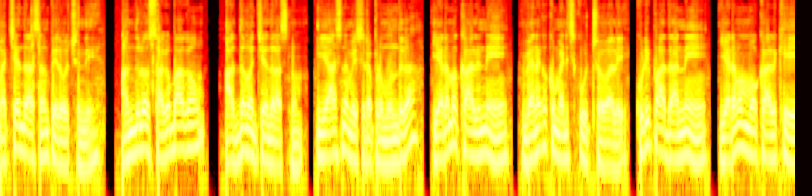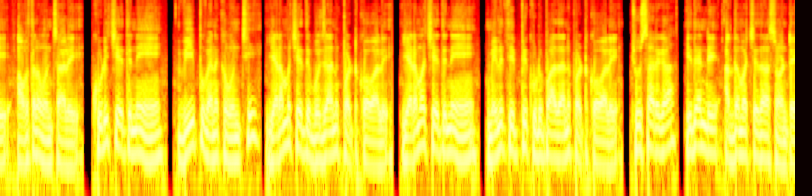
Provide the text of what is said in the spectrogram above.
మత్స్యేంద్రాసనం పేరు వచ్చింది. అందులో సగభాగం అర్ధమచ్చేంద్రాసనం ఈ ఆసనం వేసేటప్పుడు ముందుగా ఎడమ కాలుని వెనకకు మడిచి కూర్చోవాలి. కుడి పాదాన్ని ఎడమ మోకాలికి అవతల ఉంచాలి. కుడి చేతిని వీపు వెనక ఉంచి ఎడమ చేతి భుజానికి పట్టుకోవాలి. ఎడమ చేతిని మెలి తిప్పి కుడి పాదాన్ని పట్టుకోవాలి. చూసారుగా ఇదండి అర్థమచ్చేదాసనం అంటే.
